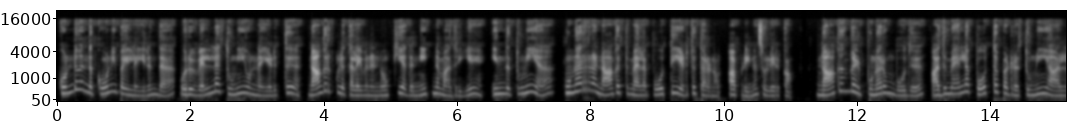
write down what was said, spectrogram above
கொண்டு வந்த கோணி பையில இருந்த ஒரு வெள்ளை துணி ஒன்னை எடுத்து நாகர்குல தலைவனை நோக்கி அதை நீட்டின மாதிரியே இந்த துணிய புணர்ற நாகத்து மேல போத்தி எடுத்து தரணும் அப்படின்னு சொல்லியிருக்கான். நாகங்கள் புணரும் போது அது மேல போத்தப்படுற துணியால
